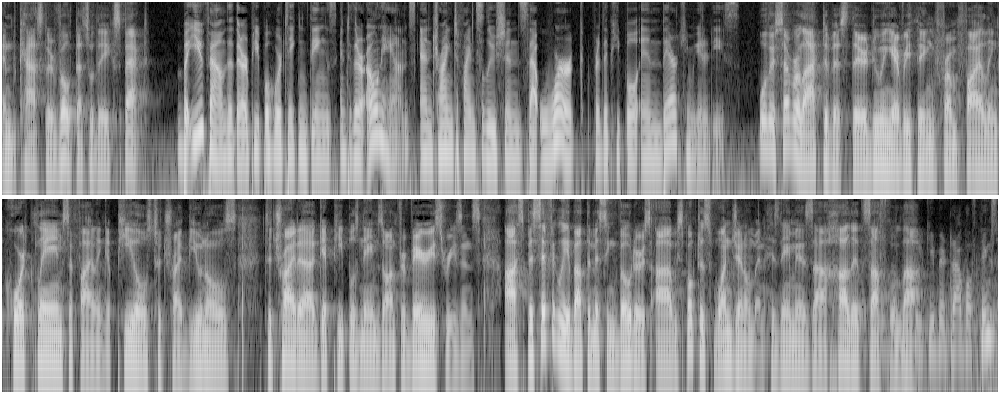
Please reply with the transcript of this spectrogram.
and cast their vote. That's what they expect. But you found that there are people who are taking things into their own hands and trying to find solutions that work for the people in their communities. Well, there's several activists. They're doing everything from filing court claims to filing appeals to tribunals to try to get people's names on for various reasons. Uh, specifically about the missing voters, uh, we spoke to this one gentleman. His name is uh, Khalid Saifullah. Keep a track of things.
